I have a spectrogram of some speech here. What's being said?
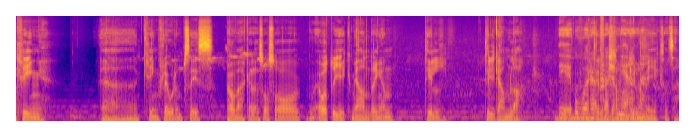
kring, eh, kring floden precis påverkades och så återgick meandringen till, till gamla det är oerhört fascinerande. Dynamik, så att säga.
